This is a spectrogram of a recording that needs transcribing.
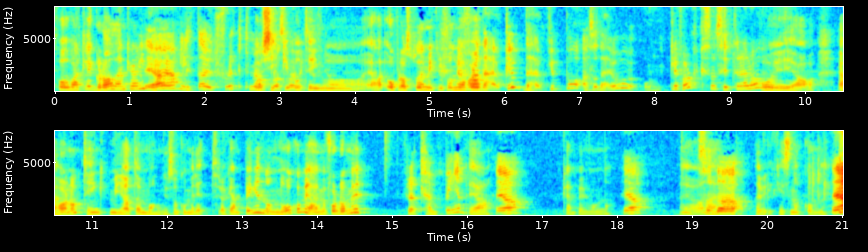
få vært litt glad den kvelden. Ja, ja. Litt av utflukt med Og kikke på ting og Ja, oppblås på den mikrofonen vi Ja, for har. det er jo ikke, det er jo ikke på Altså, det er jo ordentlige folk som sitter her òg. Å ja. Jeg har nok tenkt mye at det er mange som kommer rett fra campingen, og nå kommer jeg med fordommer. Fra campingen. Ja, Ja, campingvogna. ja. Ja, Så nei, da jeg vil ikke snakke om det. Ja,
